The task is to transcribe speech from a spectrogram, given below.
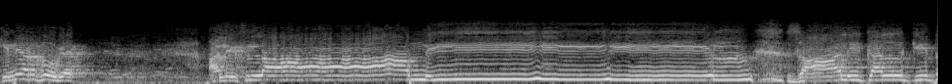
کنے حرف ہو گئے؟ الف لام ذالک الکتاب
